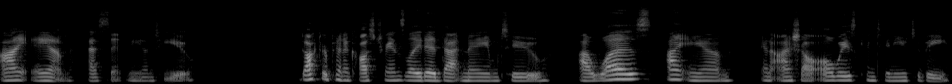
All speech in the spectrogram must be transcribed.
I am has sent me unto you. Dr. Pentecost translated that name to I was, I am, and I shall always continue to be.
